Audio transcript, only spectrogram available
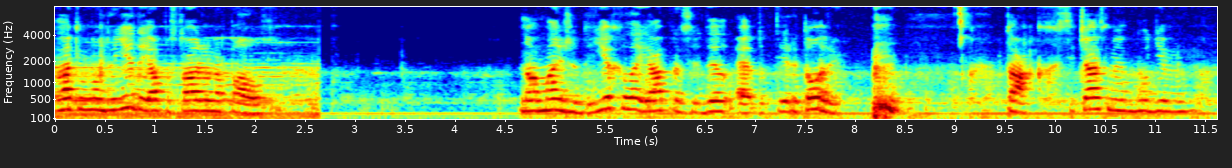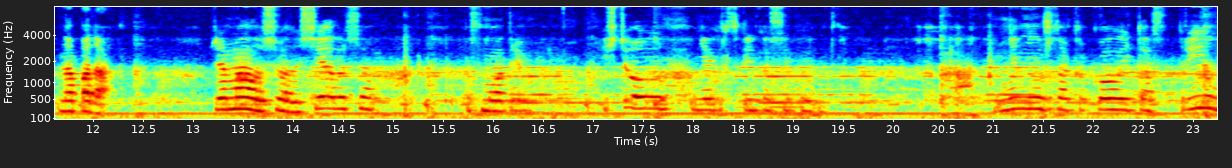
Поки воно доїде, я поставлю на паузу. Ну, майже доїхала, я проследил эту территорию. так, сейчас мы будем нападать. Уже мало что лишилось. Посмотрим. Еще несколько секунд. Мне нужно какой-то стрел,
